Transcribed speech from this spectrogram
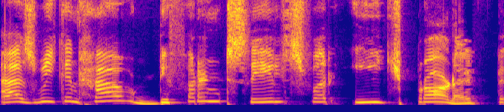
As we can have different sales for each product,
